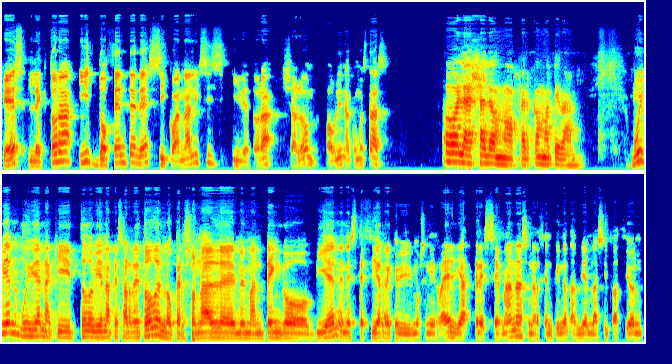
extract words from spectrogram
que es lectora y docente de psicoanálisis y de Torah. Shalom, Paulina, ¿cómo estás? Hola, Shalom, Ofer, ¿cómo te va? Muy bien, muy bien. Aquí todo bien a pesar de todo. En lo personal eh, me mantengo bien en este cierre que vivimos en Israel, ya tres semanas. En Argentina también la situación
